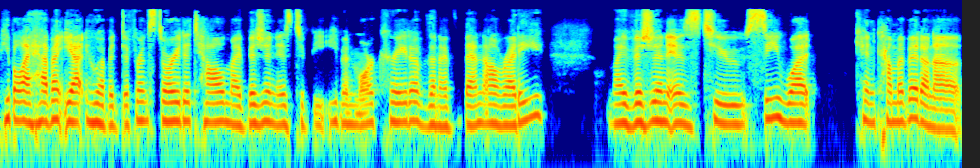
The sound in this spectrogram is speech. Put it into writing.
people I haven't yet who have a different story to tell. My vision is to be even more creative than I've been already. My vision is to see what can come of it on a,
